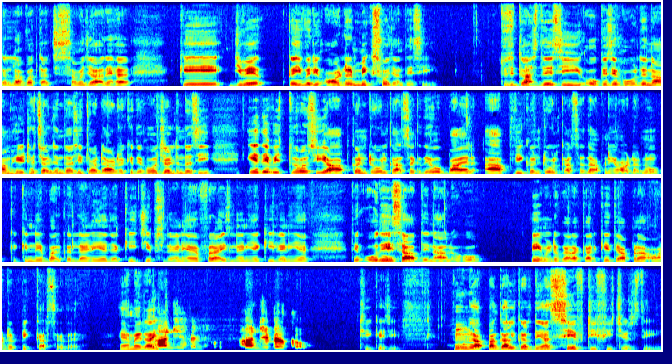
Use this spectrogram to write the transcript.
ਗੱਲਾਂ ਬਾਤਾਂ ਚ ਸਮਝ ਆ ਰਿਹਾ ਹੈ। ਕਿ ਜਿਵੇਂ ਕਈ ਵਾਰੀ ਆਰਡਰ ਮਿਕਸ ਹੋ ਜਾਂਦੇ ਸੀ। ਤੁਸੀਂ ਦੱਸਦੇ ਸੀ ਉਹ ਕਿਸੇ ਹੋਰ ਦੇ ਨਾਮ ਹੇਠ ਚੱਲ ਜਾਂਦਾ ਸੀ ਤੁਹਾਡਾ ਆਰਡਰ ਕਿਤੇ ਹੋਰ ਚੱਲ ਜਾਂਦਾ ਸੀ। ਇਹਦੇ ਵਿੱਚ ਤੁਸੀਂ ਆਪ ਕੰਟਰੋਲ ਕਰ ਸਕਦੇ ਹੋ ਬਾਇਰ ਆਪ ਵੀ ਕੰਟਰੋਲ ਕਰ ਸਕਦਾ ਆਪਣੇ ਆਰਡਰ ਨੂੰ ਕਿ ਕਿੰਨੇ 버ਗਰ ਲੈਣੇ ਆ ਜਾਂ ਕੀ ਚਿਪਸ ਲੈਣੇ ਆ ਫਰਾਈਜ਼ ਲੈਣੀ ਆ ਕੀ ਲੈਣੀ ਆ। ਤੇ ਉਹਦੇ ਹਿਸਾਬ ਦੇ ਨਾਲ ਉਹ ਪੇਮੈਂਟ ਵਗੈਰਾ ਕਰਕੇ ਤੇ ਆਪਣਾ ਆਰਡਰ ਪਿਕ ਕਰ ਸਕਦਾ ਹੈ। ਐਮ ਆਈ ਰਾਈਟ ਹਾਂਜੀ ਬਿਲਕੁਲ। ਹਾਂਜੀ ਬਿਲਕੁਲ। ਠੀਕ ਹੈ ਜੀ। ਹੁਣ ਆਪਾਂ ਗੱਲ ਕਰਦੇ ਹਾਂ ਸੇਫਟੀ ਫੀਚਰਸ ਦੀ।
